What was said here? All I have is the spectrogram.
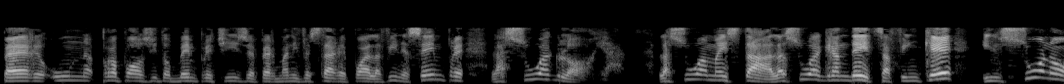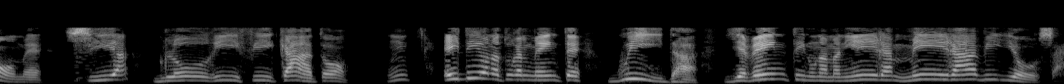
per un proposito ben preciso e per manifestare poi alla fine sempre la sua gloria, la sua maestà, la sua grandezza affinché il suo nome sia glorificato. Mm? E Dio naturalmente guida gli eventi in una maniera meravigliosa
